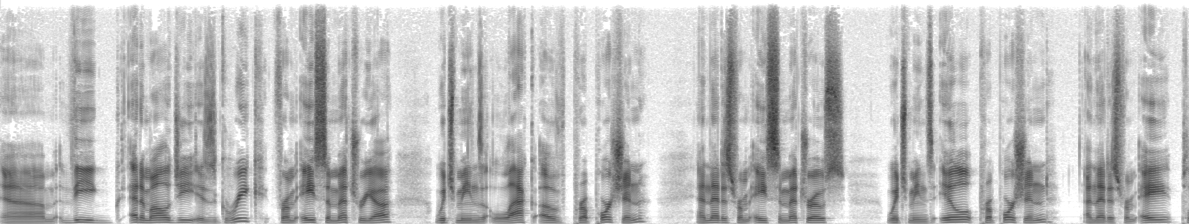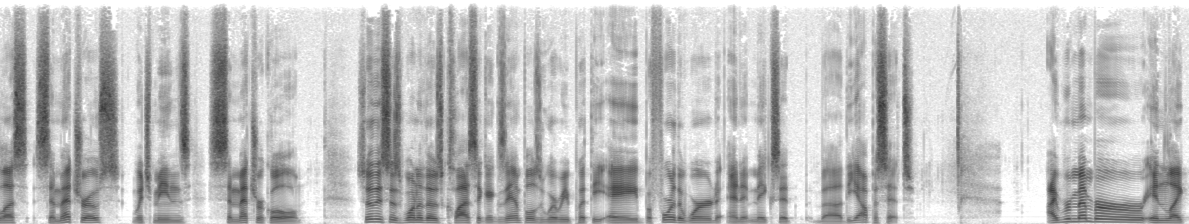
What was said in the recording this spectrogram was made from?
Um, the etymology is Greek from asymmetria, which means lack of proportion, and that is from asymmetros, which means ill proportioned, and that is from a plus symmetros, which means symmetrical. So this is one of those classic examples where we put the A before the word and it makes it uh, the opposite. I remember in like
